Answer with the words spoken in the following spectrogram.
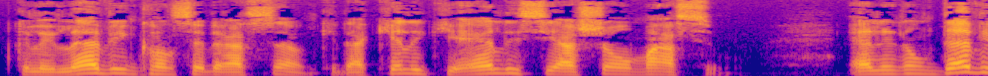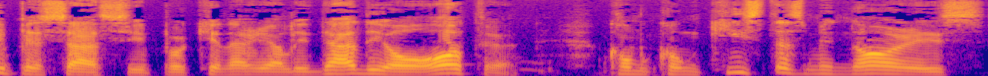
porque ele leva em consideração que daquele que ele se achou o máximo, ele não deve pensar assim, porque na realidade ou outra, como conquistas menores,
